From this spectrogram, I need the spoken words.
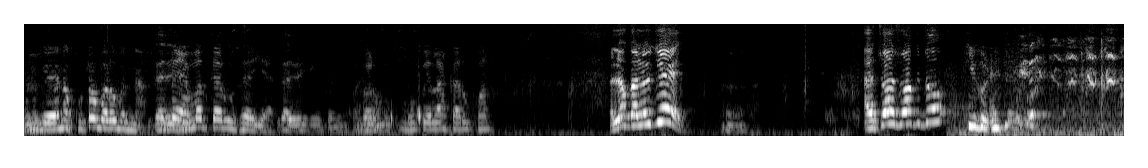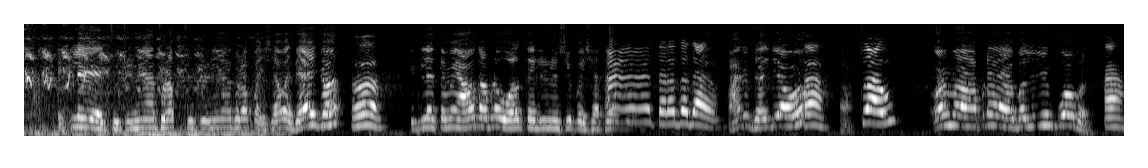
અને બેનો ખૂટો બરોબર ના. એમ જ કરવું છે યાર. હું પેલા કરું ફોન. હેલો ગલુજી. અચો શું કીધું એટલે ચૂંટણીના થોડા ચૂંટણીના થોડા પૈસા વધ્યા કે એટલે તમે આવો તો આપણે ઓળખ કરીને પૈસા તરત જ આવ્યો હા તો જલ્દી આવો. હા. હા. આવું. ઓમ આપણે બલુજીન કો પર હા.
